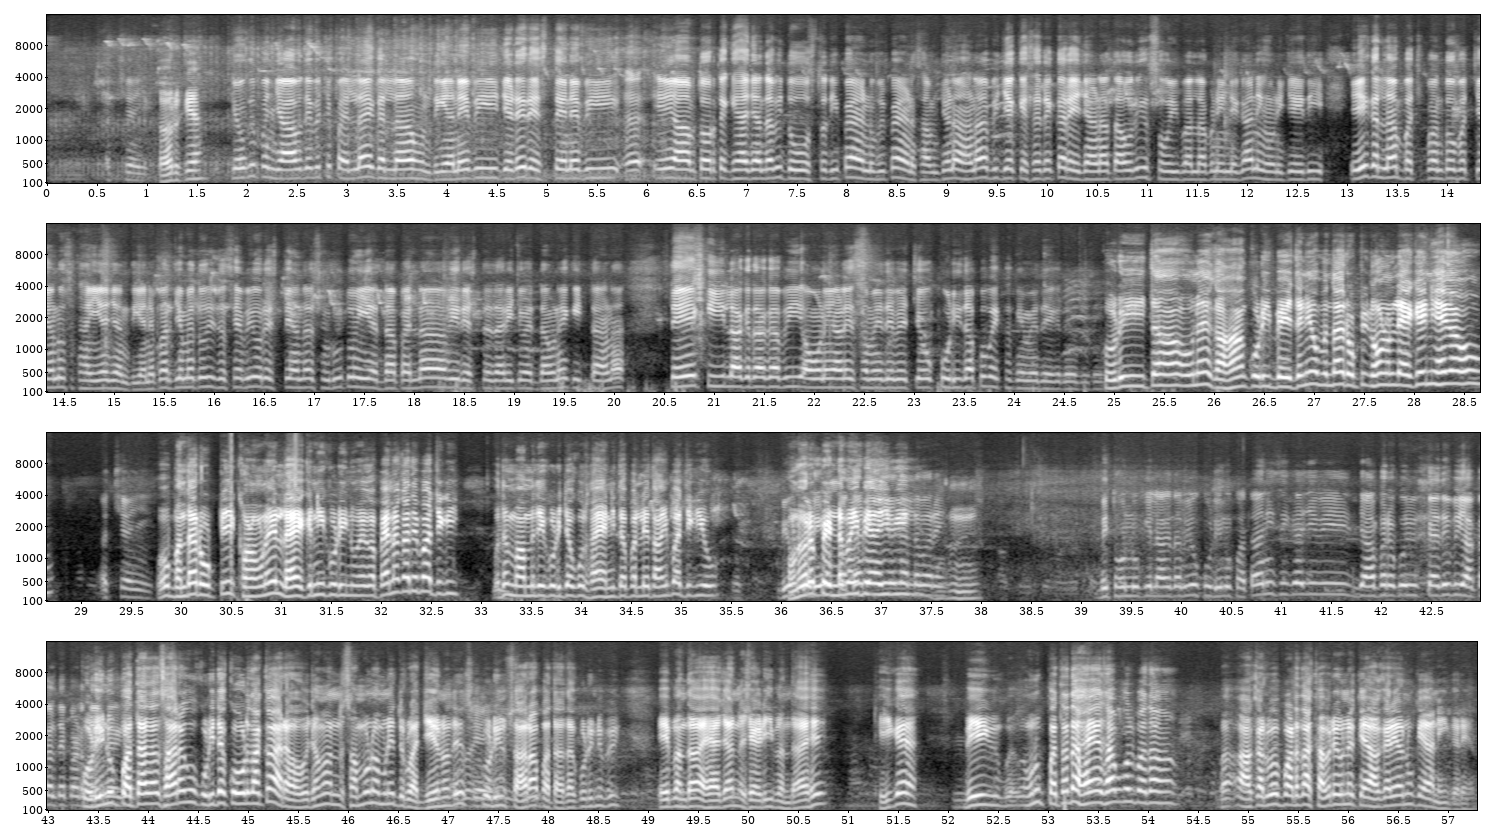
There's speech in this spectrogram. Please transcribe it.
ਅੱਛਾ ਜੀ। ਹੋਰ ਕਿਆ? ਕਿਉਂਕਿ ਪੰਜਾਬ ਦੇ ਵਿੱਚ ਪਹਿਲਾਂ ਇਹ ਗੱਲਾਂ ਹੁੰਦੀਆਂ ਨੇ ਵੀ ਜਿਹੜੇ ਰਿਸ਼ਤੇ ਨੇ ਵੀ ਅ, ਇਹ ਆਮ ਤੌਰ ਤੇ ਕਿਹਾ ਜਾਂਦਾ ਵੀ ਦੋਸਤ ਦੀ ਭੈਣ ਨੂੰ ਵੀ ਭੈਣ ਸਮਝਣਾ ਹਨਾ? ਵੀ ਜੇ ਕਿਸੇ ਦੇ ਘਰੇ ਜਾਣਾ ਤਾਂ ਉਹਦੀ ਰਸੋਈ ਵੱਲ ਆਪਣੀ ਨਿਗਾਹ ਨਹੀਂ ਹੋਣੀ ਚਾਹੀਦੀ। ਇਹ ਗੱਲਾਂ ਬਚਪਨ ਤੋਂ ਬੱਚਿਆਂ ਨੂੰ ਸਿਖਾਈਆਂ ਜਾਂਦੀਆਂ ਨੇ। ਪਰ ਜਿਵੇਂ ਤੁਸੀਂ ਦੱਸਿਆ ਵੀ ਉਹ ਰਿਸ਼ਤਿਆਂ ਦਾ ਸ਼ੁਰੂ ਤੋਂ ਹੀ ਇਦਾਂ ਪਹਿਲਾਂ ਵੀ ਰਿਸ਼ਤੇਦਾਰੀ ਚੋਂ ਇਦਾਂ ਉਹਨੇ ਕੀਤਾ ਹਨਾ? ਤੇ ਕੀ ਲੱਗਦਾਗਾ ਵੀ ਆਉਣੇ ਵਾਲੇ ਸਮੇਂ ਦੇ ਵਿੱਚ ਉਹ ਕੁੜੀ ਦਾ ਭਵਿੱਖ ਕਿਵੇਂ ਦੇਖਦੇ ਹੋ ਤੁਸੀਂ? ਕੁੜੀ ਤਾਂ ਉਹਨੇ ਗਾਹਾਂ ਕੁੜੀ ਵੇਚ ਦੇਣੀ ਉਹ ਬੰਦਾ ਰੋਟੀ ਖਾਣ ਲੈ ਕੇ ਹੀ ਨਹੀਂ ਹੈਗਾ ਉਹ। ਅੱਛਾ ਜੀ। ਉਹ ਬੰਦਾ ਰੋਟੀ ਖਾਣੇ ਲਾਇਕ ਨਹੀਂ ਕੁੜੀ ਨੂੰ ਹੈਗਾ। ਪਹਿਲਾਂ ਕਦੇ ਭੱਜ ਗਈ? ਉਹਦੇ ਮਾਮੇ ਦੀ ਕੁੜੀ ਚ ਕੁਝ ਹੈ ਨਹੀਂ ਤਾਂ ਪੱਲੇ ਤਾਂ ਹੀ ਭੱਜ ਗਈ ਉਹ। ਵੀ ਉਹ ਹੁਣ ਕੁੜੀ ਨੂੰ ਪਿੰਡ ਪਤਾ ਵਿੱਚ ਪਿਆ ਨਹੀਂ ਸੀ ਇਹ ਵੀ ਗੱਲ ਬਾਰੇ? ਹੂੰ। ਵੀ ਤੁਹਾਨੂੰ ਕੀ ਲੱਗਦਾ ਵੀ ਉਹ ਕੁੜੀ ਨੂੰ ਪਤਾ ਨਹੀਂ ਸੀਗਾ ਜੀ ਵੀ ਜਾਂ ਫਿਰ ਕੋਈ ਕਹਦੇ ਵੀ ਅਕਲ ਤੇ ਪੜਦਾ ਕੁੜੀ ਨੂੰ ਪਤਾ ਤਾਂ ਸਾਰਾ ਕੁਝ ਕੁੜੀ ਦੇ ਕੋਲ ਦਾ ਘਰ ਆ ਉਹ ਜਮਾ ਸਾਹਮਣੇ ਆਪਣੇ ਦਰਵਾਜ਼ੇ ਉਹਨਾਂ ਦੇ ਕੁੜੀ ਨੂੰ ਸਾਰਾ ਪਤਾ ਤਾਂ ਕੁੜੀ ਨੂੰ ਵੀ ਇਹ ਬੰਦਾ ਇਹੋ ਜਿਹਾ ਨਸ਼ੇੜੀ ਬੰਦਾ ਇਹ ਠੀਕ ਹੈ? ਵੀ ਉਹਨੂੰ ਪਤਾ ਤਾਂ ਹੈ ਸਭ ਕੁਝ ਪਤਾ। ਆਕਰ ਉਹ ਪੜਦਾ ਖਬਰੇ ਉਹਨੇ ਕਿਆ ਕਰਿਆ ਉਹਨੂੰ ਕਿਆ ਨਹੀਂ ਕਰਿਆ।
